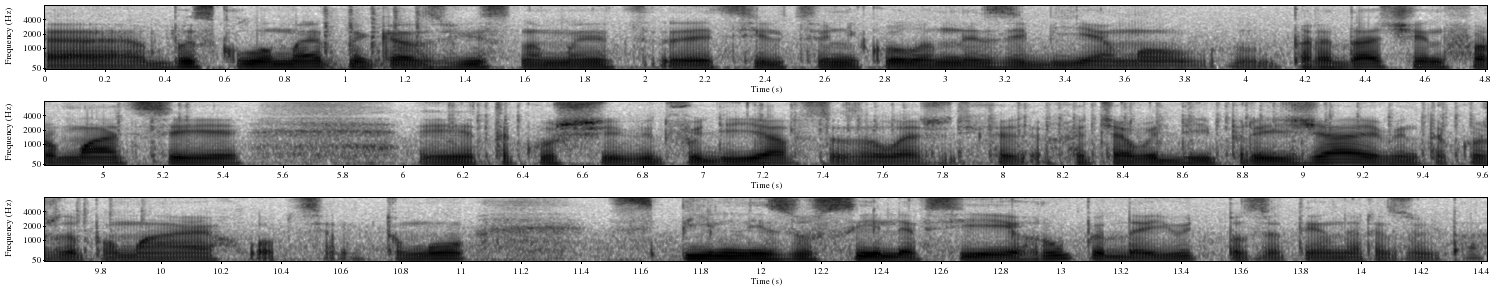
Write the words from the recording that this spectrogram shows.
Е, Без кулеметника, звісно, ми ціль цю ніколи не зіб'ємо. Передача інформації і також і від водія все залежить. Хоча водій приїжджає, він також допомагає хлопцям. Тому спільні зусилля всієї групи дають позитивний результат.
